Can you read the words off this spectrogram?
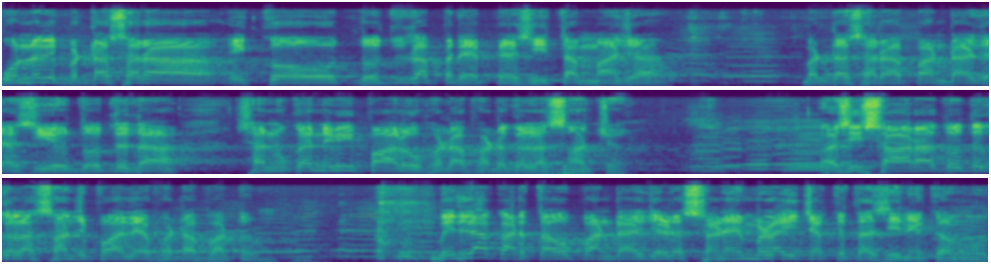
ਉਹਨਾਂ ਦੇ ਵੱਡਾ ਸਾਰਾ ਇੱਕ ਉਹ ਦੁੱਧ ਦਾ ਭਰਿਆ ਪਿਆ ਸੀ, ਧੰਮਾ ਜਾ ਵੱਡਾ ਸਾਰਾ ਭਾਂਡਾ ਜਾ ਸੀ ਉਹ ਦੁੱਧ ਦਾ। ਸਾਨੂੰ ਕਹਿੰਦੇ ਵੀ ਪਾ ਲਓ ਫਟਾਫਟ ਗਲਾਸਾਂ 'ਚ। ਅਸੀਂ ਸਾਰਾ ਦੁੱਧ ਗਲਾਸਾਂ 'ਚ ਪਾ ਲਿਆ ਫਟਾਫਟ। ਵਿਹਲਾ ਕਰਤਾ ਉਹ ਭਾਂਡਾ ਜਿਹੜਾ ਸਣੇ ਮਲਾਈ ਚੱਕਤਾ ਸੀ ਨੇ ਕੰਮ।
